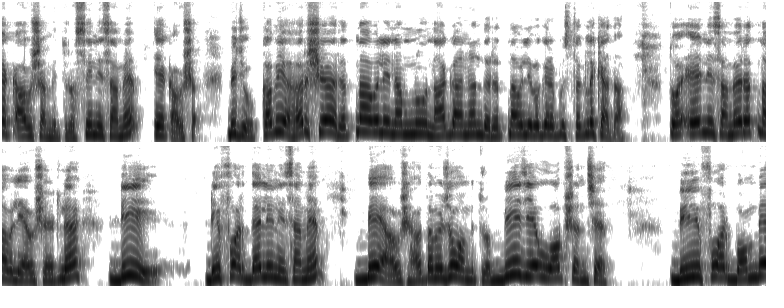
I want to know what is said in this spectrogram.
એક આવશે મિત્રો સીની સામે? એક આવશે. બીજું, કવિ હર્ષે રત્નાવલી નામનું નાગાનંદ રત્નાવલી વગેરે પુસ્તક લખ્યા હતા. તો એની સામે રત્નાવલી આવશે, એટલે ડી ડી ફોર દિલ્હીની સામે બે આવશે. હવે તમે જુઓ મિત્રો બી જ ઓપ્શન છે. બી ફોર બોમ્બે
